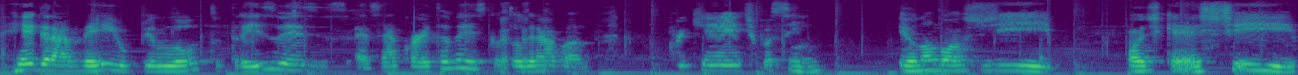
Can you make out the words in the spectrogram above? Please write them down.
regravei o piloto três vezes. Essa é a quarta vez que eu tô gravando. Porque, tipo assim, eu não gosto de podcast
